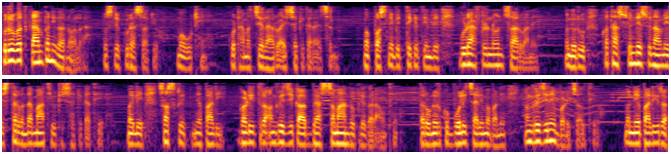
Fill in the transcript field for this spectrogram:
पूर्ववत काम पनि गर्नुहोला। उसले कुरा सक्यो। म उठेँ। कोठामा चेलाहरू आइसकेका रहेछन्। म पस्ने बित्तिकै तिनले गुड आफ्टरनुन सर भने। उनीहरू कथा सुन्ने सुनाउने स्तरभन्दा माथि उठिसकेका थिए। मैले संस्कृत नेपाली गणित र अङ्ग्रेजीका अभ्यास समान रूपले गराउँथेँ तर उनीहरूको बोलीचालीमा भने अङ्ग्रेजी नै बढी चल्थ्यो। म नेपाली र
